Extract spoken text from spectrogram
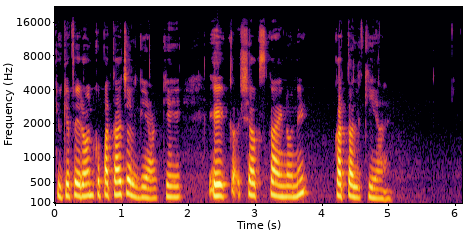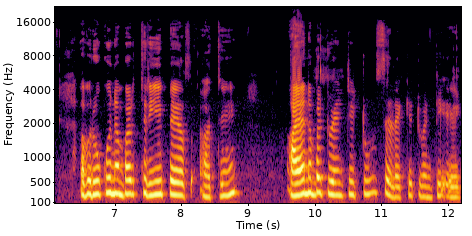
کیونکہ فرعون کو پتہ چل گیا کہ ایک شخص کا انہوں نے قتل کیا ہے۔ اب رکو نمبر تھری پہ آتے ہیں۔ آیا نمبر ٹوینٹی ٹو سے لے کے ٹوینٹی ایٹ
